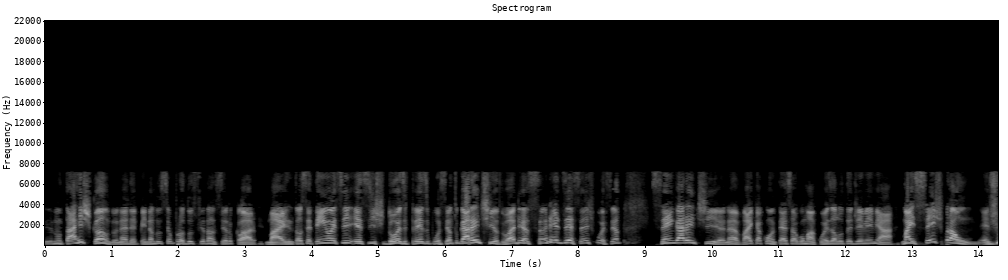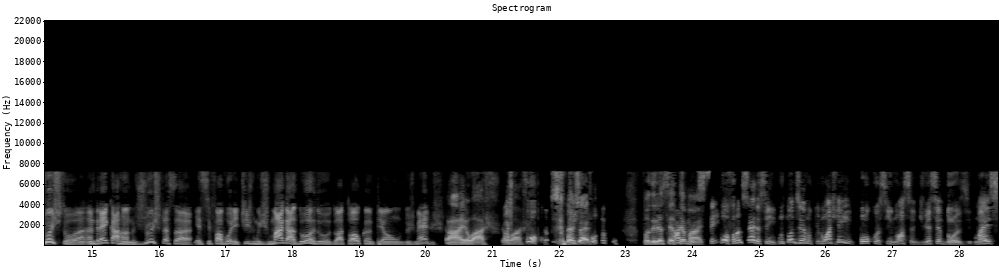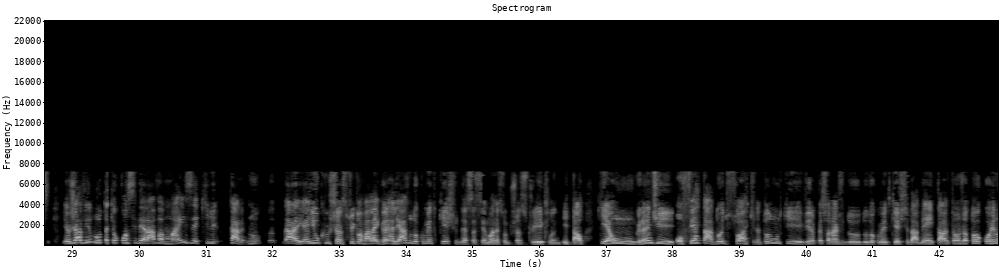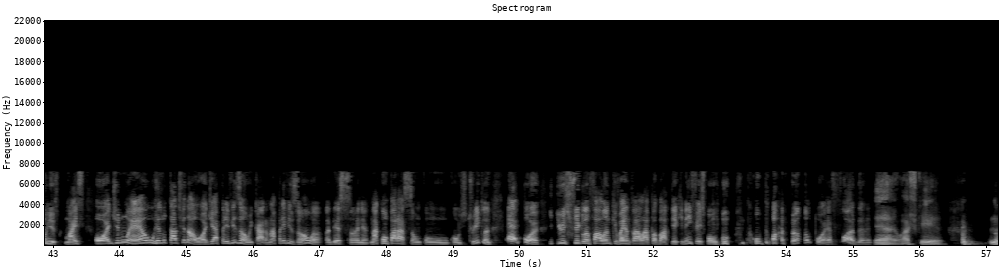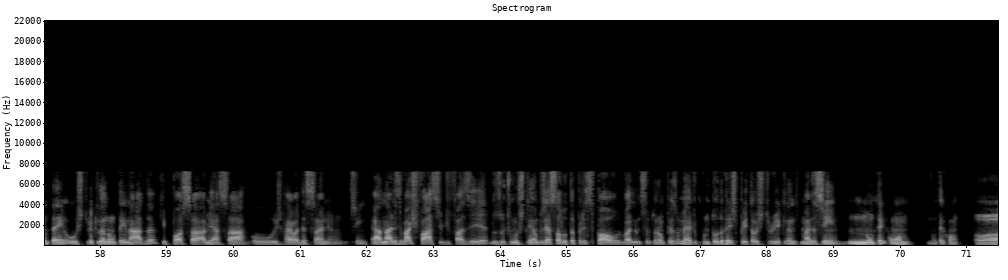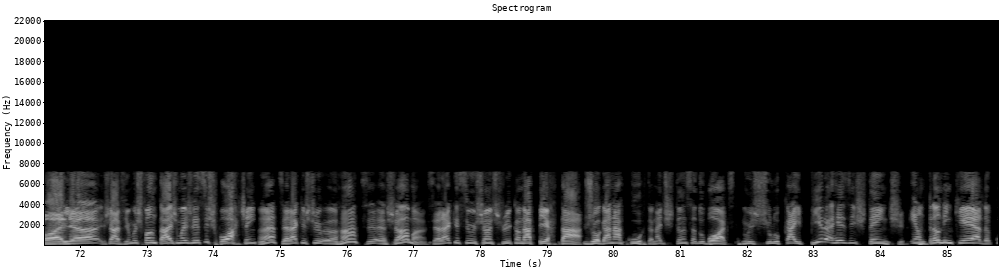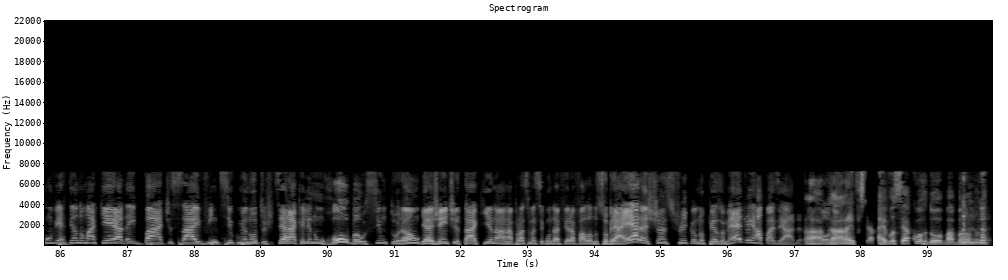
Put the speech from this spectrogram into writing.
não tá arriscando, né? Dependendo do seu produto financeiro, claro. Mas então você tem esse, esses 12, 13% garantido. O Adesanya é 16% sem garantia, né? Vai que acontece alguma coisa a luta de MMA. Mas 6 para 1, é justo, André Carrano, justo essa, esse favoritismo esmagador do, do atual campeão dos médios? Ah, eu acho, eu acho. acho. Pouco. sério. Poderia ser acho até mais. Pô, falando sério, assim, não tô dizendo que não achei pouco, assim, nossa, devia ser 12. Mas eu já vi luta que eu considerava mais equilibrada. Cara, não... ah, e aí o que o Sean Strickland vai lá e ganha. Aliás, o documento queixo dessa semana é sobre o Sean Strickland e tal, que é um grande ofertador de sorte, né? Todo mundo que vira personagem do, do documento que se dá bem e tal, então já tô correndo risco. Mas odd não é o resultado final, odd é a previsão. E, cara, na previsão, a Desânia, na comparação com, com o Strickland, é, pô, e o Strickland falando que vai entrar lá para bater que nem fez com, com o Platão, pô, é foda, né? É, eu acho que não tem. O Strickland não tem nada que possa ameaçar o Israel Adesanya. Sim. É a análise mais fácil de fazer dos últimos tempos é essa luta principal valendo cinturão peso médio, com todo respeito ao Strickland, mas assim, não tem como. Não tem como. Olha, já vimos fantasmas nesse esporte, hein? Hã? Será que uhum, se, chama? Será que se o Sean Strickland apertar, jogar na curta, na distância do boxe, no estilo caipira resistente, entrando em queda, convertendo uma queda e bate, sai 25 minutos, será que ele não rouba o cinturão? E a gente tá aqui na, na próxima segunda-feira falando sobre a era Sean Strickland no peso médio, hein, rapaziada? Ah, cara, aí você, aí você, acordou babando, né?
